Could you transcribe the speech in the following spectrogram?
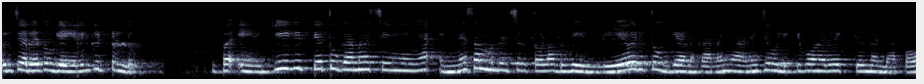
ഒരു ചെറിയ തുകയെങ്കിലും കിട്ടുള്ളൂ. ഇപ്പം എനിക്ക് കിട്ടിയ തുക എന്ന് വെച്ച് കഴിഞ്ഞ് കഴിഞ്ഞാൽ എന്നെ സംബന്ധിച്ചിടത്തോളം അത് വലിയ ഒരു തുകയാണ്. കാരണം ഞാൻ ജോലിക്ക് പോണ ഒരു വ്യക്തിയൊന്നുമല്ല. അപ്പോൾ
